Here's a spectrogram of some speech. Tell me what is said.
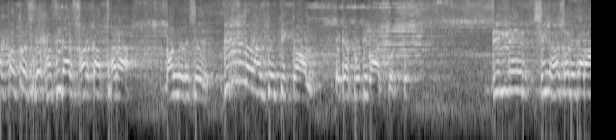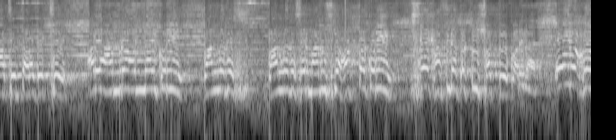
একমাত্র শেখ হাসিনার সরকার ছাড়া বাংলাদেশের বিভিন্ন রাজনৈতিক দল এটার প্রতিবাদ করত দিল্লির সিংহাসনে যারা আছেন, তারা দেখছে, আরে আমরা অন্যায় করি, বাংলাদেশ বাংলাদেশের মানুষকে হত্যা করে শেখ হাসিনা তো টু শব্দও করে না। এইরকম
